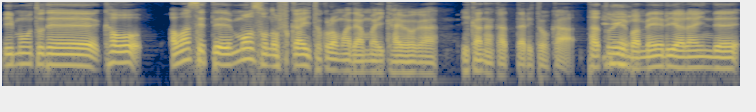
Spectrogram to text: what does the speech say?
リモートで顔合わせてもその深いところまであんまり会話がいかなかったりとか、例えばはいメールや LINE で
